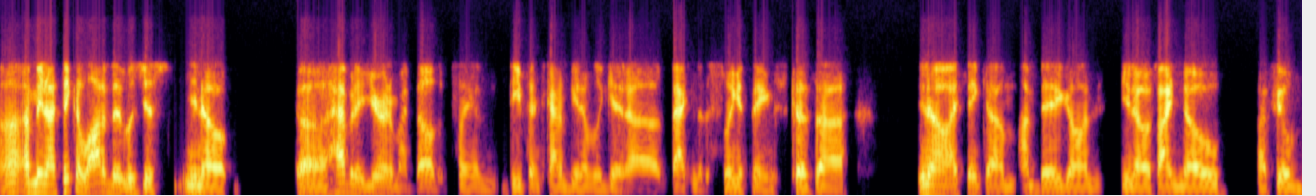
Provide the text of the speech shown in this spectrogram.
Uh, I mean, I think a lot of it was just you know uh, having a year under my belt of playing defense, kind of being able to get uh, back into the swing of things. Because uh, you know, I think um, I'm big on you know if I know I feel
